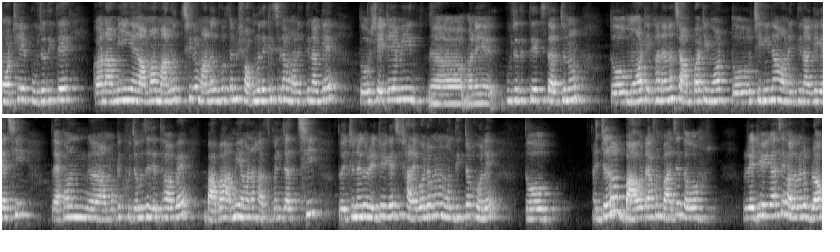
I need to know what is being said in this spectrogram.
মঠে পুজো দিতে। কারণ আমি, আমার মানত ছিল, মানত বলতে আমি স্বপ্ন দেখেছিলাম অনেকদিন আগে। তো সেইটাই আমি মানে পুজো দিতে যাচ্ছি তার জন্য। তো মঠ এখানে না, চাম্পাটি মঠ, তো চিনি না অনেকদিন আগে গেছি। তো এখন আমাকে খুঁজে খুঁজে যেতে হবে। বাবা, আমি আমার হাজব্যান্ড যাচ্ছি। তো এর জন্য রেডি হয়ে গেছি। সাড়ে বারোটা মানে মন্দিরটা খোলে। তো এর জন্য বারোটা এখন বাজে, তো রেডি হয়ে গেছি। ভালো ভালো ব্লগ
